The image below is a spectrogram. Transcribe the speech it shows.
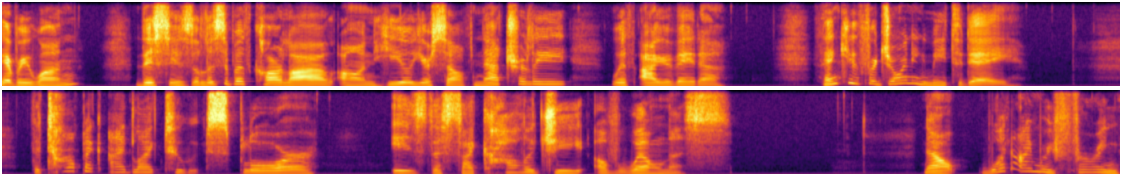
everyone. This is Elizabeth Carlisle on Heal Yourself Naturally with Ayurveda. Thank you for joining me today. The topic I'd like to explore is the psychology of wellness. Now, what I'm referring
